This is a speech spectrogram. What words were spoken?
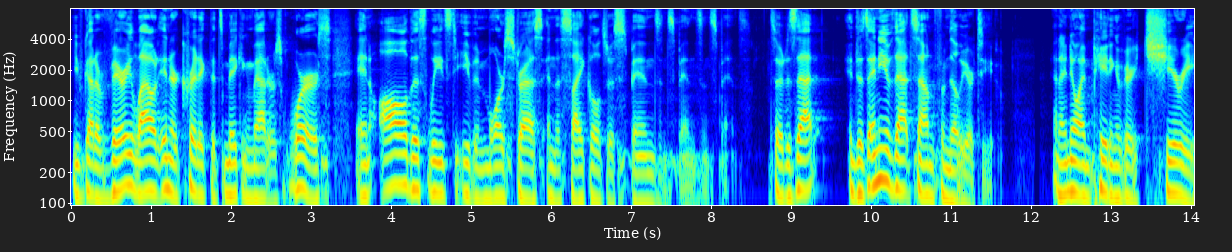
You've got a very loud inner critic that's making matters worse. And all this leads to even more stress, and the cycle just spins and spins and spins. So does that, does any of that sound familiar to you? And I know I'm painting a very cheery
